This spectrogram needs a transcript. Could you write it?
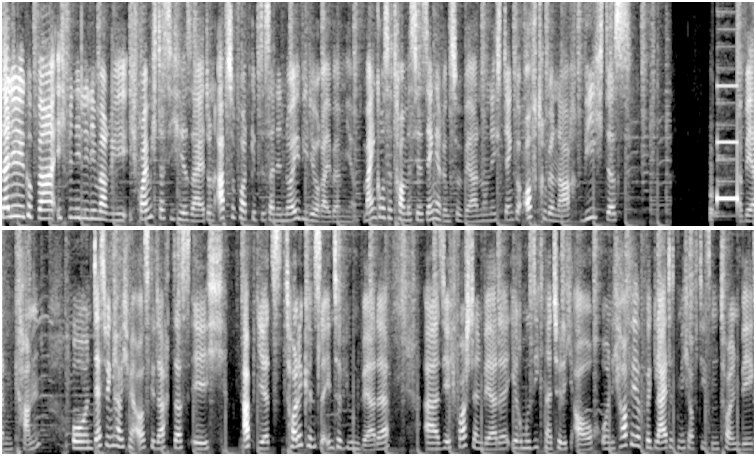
Salut les copains, ich bin die Lili Marie. Ich freue mich, dass ihr hier seid und ab sofort gibt es eine neue Videoreihe bei mir. Mein großer Traum ist ja Sängerin zu werden und ich denke oft drüber nach, wie ich das werden kann. Und deswegen habe ich mir ausgedacht, dass ich ab jetzt tolle Künstler interviewen werde, äh, sie euch vorstellen werde, ihre Musik natürlich auch. Und ich hoffe, ihr begleitet mich auf diesem tollen Weg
